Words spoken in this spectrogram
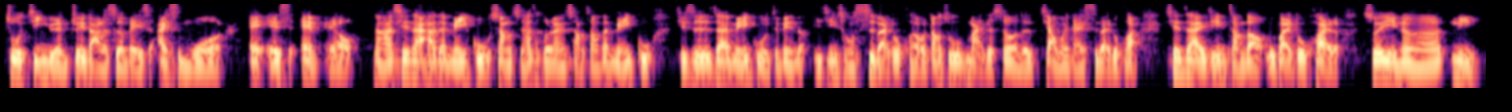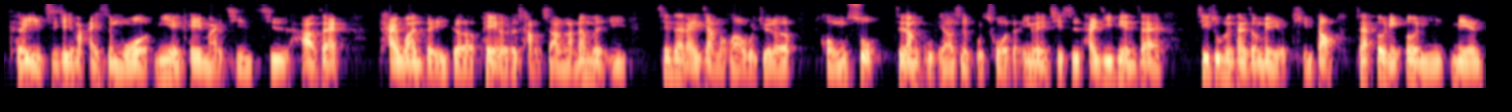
做晶圆最大的设备是艾斯摩尔 ASML，那现在它在美股上市，它是荷兰厂商，在美股，其实，在美股这边的已经从四百多块，我当初买的时候的价位在四百多块，现在已经涨到五百多块了。所以呢，你可以直接去买艾斯摩尔，你也可以买其其实它在台湾的一个配合的厂商啊。那么以现在来讲的话，我觉得宏硕这张股票是不错的，因为其实台积电在技术论坛上面有提到，在二零二零年。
